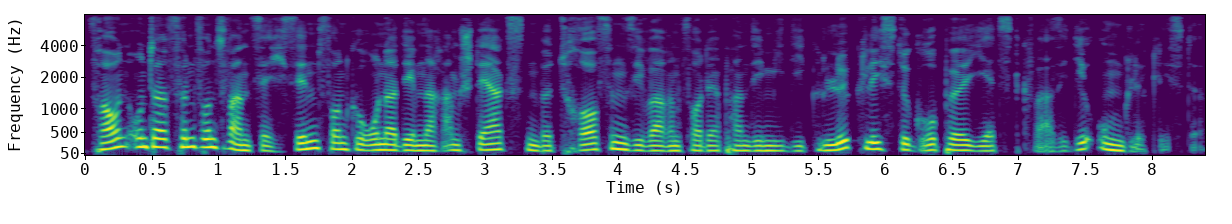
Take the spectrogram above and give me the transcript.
Frauen unter 25 sind von Corona demnach am stärksten betroffen. Sie waren vor der Pandemie die glücklichste Gruppe, jetzt quasi die unglücklichste.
